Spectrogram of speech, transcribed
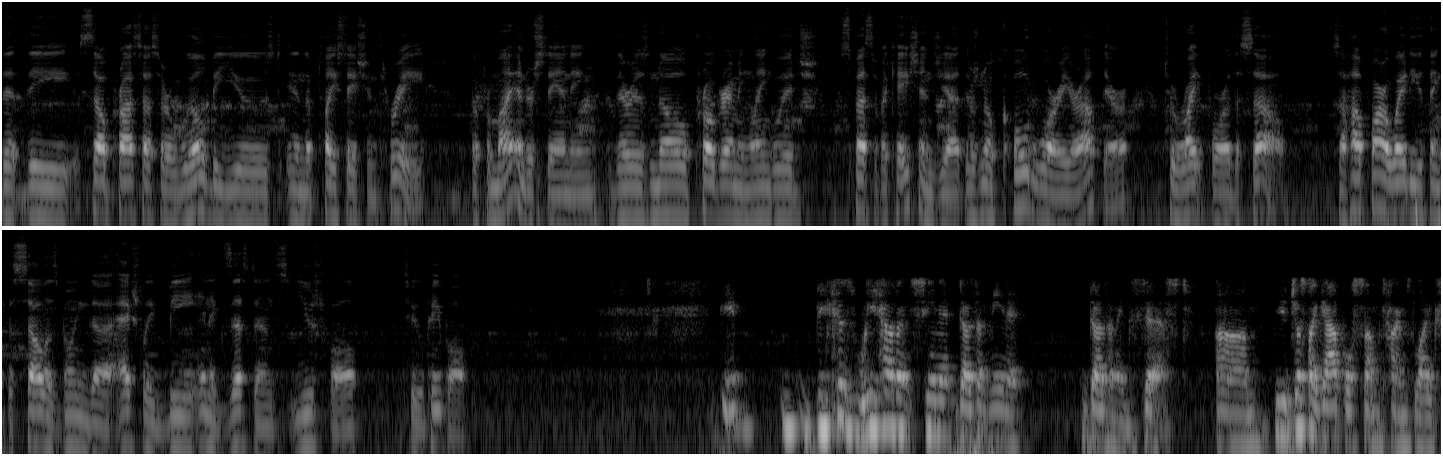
that the cell processor will be used in the PlayStation 3. But from my understanding, there is no programming language specifications yet. There's no CodeWarrior out there to write for the cell. So how far away do you think the cell is going to actually be in existence, useful to people? It, because we haven't seen it doesn't mean it doesn't exist. Um, you, just like Apple sometimes likes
